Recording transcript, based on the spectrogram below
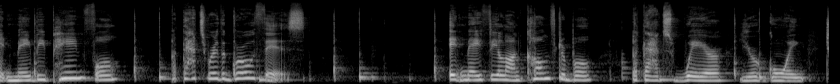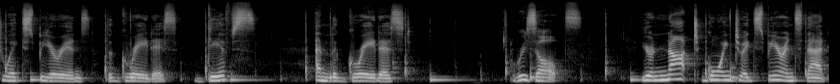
It may be painful, but that's where the growth is. It may feel uncomfortable, but that's where you're going to experience the greatest gifts and the greatest results. You're not going to experience that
